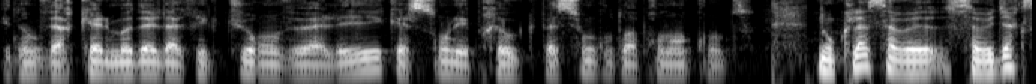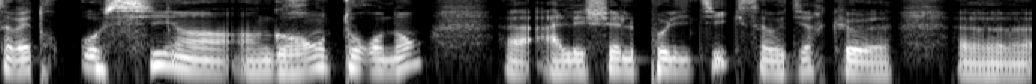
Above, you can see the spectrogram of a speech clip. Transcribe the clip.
et donc vers quel modèle d'agriculture on veut aller, quelles sont les préoccupations qu'on doit prendre en compte? Donc là, ça veut, ça veut dire que ça va être aussi un, un grand tournant euh, à l'échelle politique. Ça veut dire que euh,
